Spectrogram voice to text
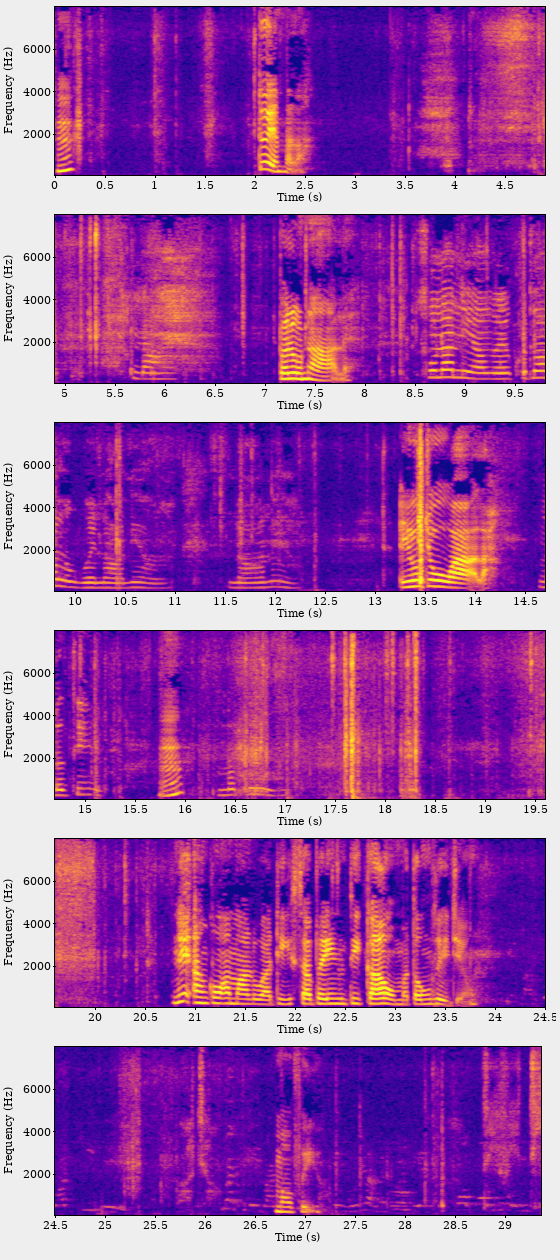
ဟမ်တွေ့ရမလားနာဘယ်လိုနားရလဲခုနနေအောင်ပဲခုနလိုပဲနာနေအောင်နာနေ အယိုးကျိုးဝါလားမသိဟမ်မသိနေအန်ကောင်အမလိုကဒီစပိန်ဒီကားကိုမသုံးစေချင်ဘူးမဟုတ်ဘူးဒီ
